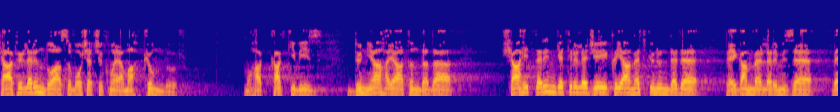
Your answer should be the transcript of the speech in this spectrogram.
Kafirlerin duası boşa çıkmaya mahkumdur. Muhakkak ki biz dünya hayatında da şahitlerin getirileceği kıyamet gününde de peygamberlerimize ve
